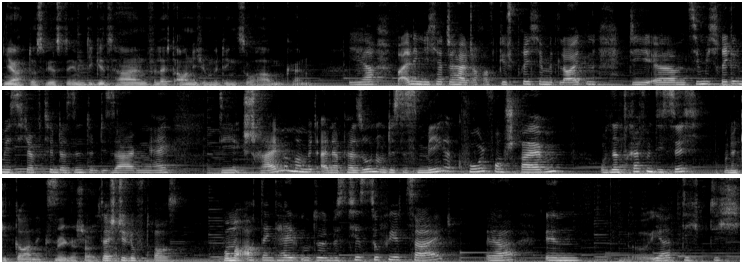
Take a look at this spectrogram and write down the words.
ja, das wirst du im digitalen vielleicht auch nicht unbedingt so haben können. Ja, vor allen Dingen, ich hatte halt auch oft Gespräche mit Leuten, die ähm, ziemlich regelmäßig auf Tinder sind und die sagen, hey, die schreiben immer mit einer Person und das ist mega cool vom Schreiben und dann treffen die sich und dann geht gar nichts. Mega scheiße. Da ist die Luft raus. Wo man auch denkt, hey, du investierst so viel Zeit, ja, in ja, dich, dich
